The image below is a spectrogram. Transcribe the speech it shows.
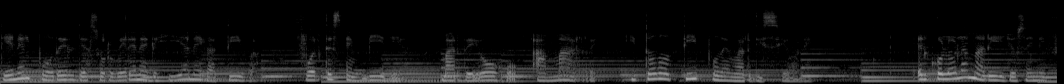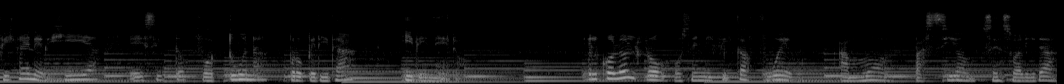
tiene el poder de absorber energía negativa, fuertes envidias, mar de ojo, amarre y todo tipo de maldiciones. El color amarillo significa energía, éxito, fortuna, prosperidad y dinero. El color rojo significa fuego, amor, pasión, sensualidad.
